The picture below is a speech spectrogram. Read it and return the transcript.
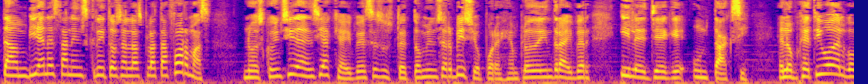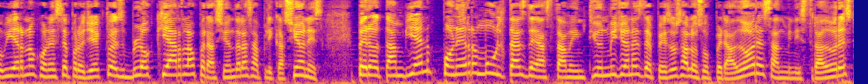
también están inscritos en las plataformas. No es coincidencia que hay veces usted tome un servicio, por ejemplo de InDriver, y le llegue un taxi. El objetivo del gobierno con este proyecto es bloquear la operación de las aplicaciones, pero también poner multas de hasta 21 millones de pesos a los operadores, administradores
